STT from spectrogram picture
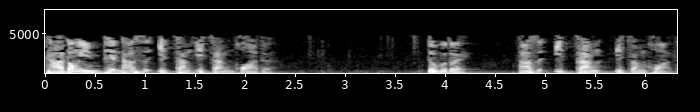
卡通影片它是一张一张画的。对不对？它是一张一张画的，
